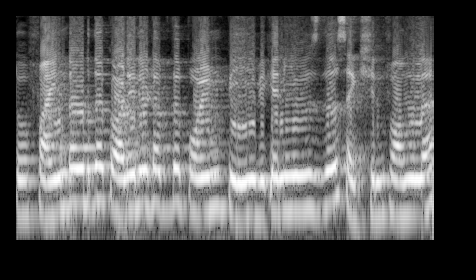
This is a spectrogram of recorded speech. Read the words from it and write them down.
to find out the coordinate of the point P we can use the section formula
